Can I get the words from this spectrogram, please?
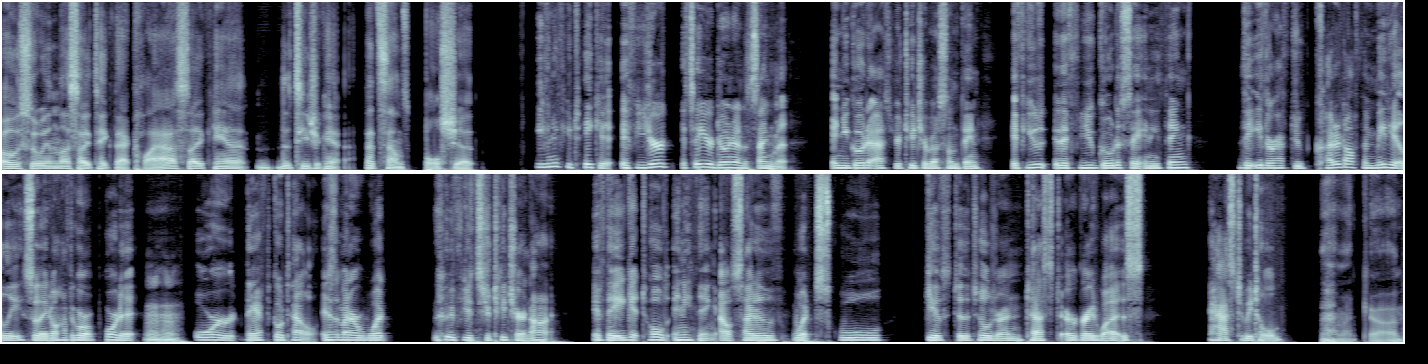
oh, so unless I take that class, I can't the teacher can't that sounds bullshit. even if you take it, if you're say you're doing an assignment and you go to ask your teacher about something, if you if you go to say anything, they either have to cut it off immediately so they don't have to go report it, Mm-hmm. or they have to go tell. It doesn't matter what if it's your teacher or not. If they get told anything outside of what school gives to the children, test or grade wise, it has to be told. Oh my god.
